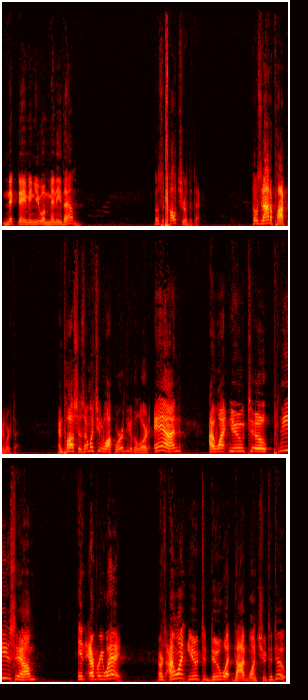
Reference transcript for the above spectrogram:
nicknaming you a mini them. That was the culture of the day. That was not a popular thing. And Paul says, I want you to walk worthy of the Lord, and I want you to please Him in every way. In other words, I want you to do what God wants you to do.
